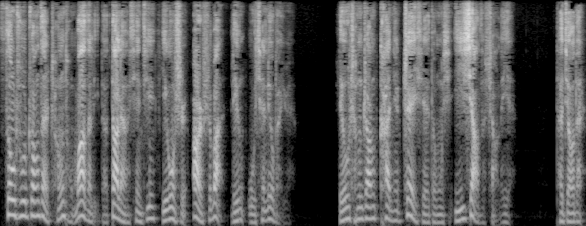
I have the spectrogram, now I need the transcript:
搜出装在长筒袜子里的大量现金，一共是二十万零五千六百元。刘成章看见这些东西，一下子傻了眼。他交代，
